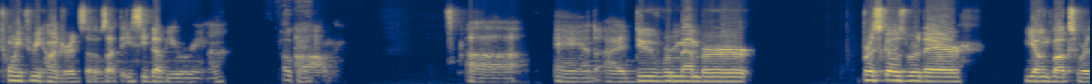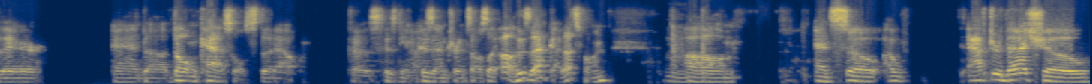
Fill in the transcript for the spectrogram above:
2300, so it was at the ECW arena. Okay. Um, uh, and I do remember Briscoes were there, Young Bucks were there, and uh, Dalton Castle stood out because his you know his entrance. I was like, oh, who's that guy? That's fun. Hmm. Um, and so I, after that show,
